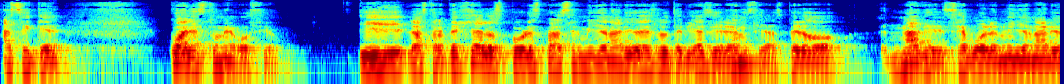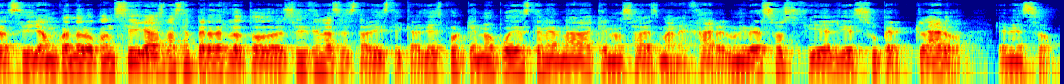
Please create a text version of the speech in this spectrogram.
Así que, ¿cuál es tu negocio? Y la estrategia de los pobres para ser millonario es loterías y herencias, pero nadie se vuelve millonario así y aun cuando lo consigas vas a perderlo todo. Eso dicen las estadísticas y es porque no puedes tener nada que no sabes manejar. El universo es fiel y es súper claro en eso.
